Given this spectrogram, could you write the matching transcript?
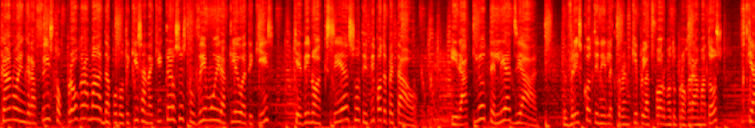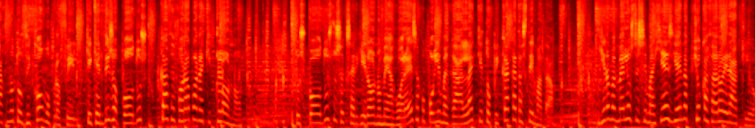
κάνω εγγραφή στο πρόγραμμα ανταποδοτικής ανακύκλωσης του Δήμου Ηρακλείου Αττικής και δίνω αξία σε οτιδήποτε πετάω. Ηράκλειο.gr Βρίσκω την ηλεκτρονική πλατφόρμα του προγράμματος, φτιάχνω το δικό μου προφίλ και κερδίζω πόντους κάθε φορά που ανακυκλώνω. Τους πόντους τους εξαργυρώνω με αγορές από πολύ μεγάλα και τοπικά καταστήματα. Γίνομαι μέλος της συμμαχίας για ένα πιο καθαρό Ηράκλειο,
